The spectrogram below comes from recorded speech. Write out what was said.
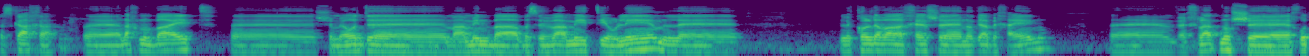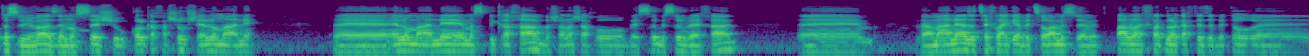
אז ככה, אה, אנחנו בית אה, שמאוד אה, מאמין בסביבה מטיולים לכל דבר אחר שנוגע בחיינו, והחלטנו שאיכות הסביבה זה נושא שהוא כל כך חשוב שאין לו מענה. אה, אין לו מענה מספיק רחב בשנה שאנחנו ב-2021, אה, והמענה הזה צריך להגיע בצורה מסוימת. פעם החלטנו לקחת את זה בתור אה,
